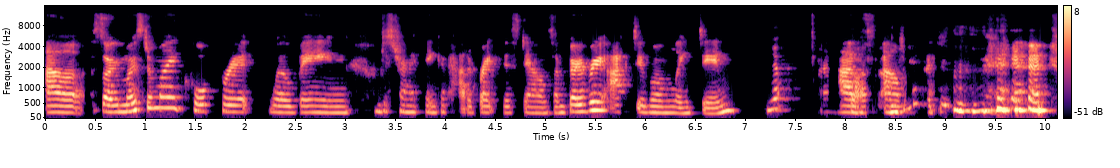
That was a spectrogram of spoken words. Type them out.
Uh, so, most of my corporate well-being, I'm just trying to think of how to break this down. So, I'm very, very active on LinkedIn. Yep. I have um, I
